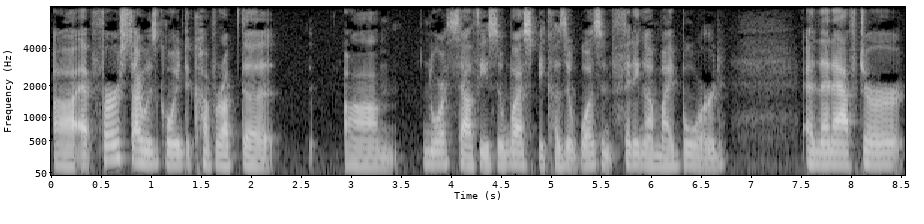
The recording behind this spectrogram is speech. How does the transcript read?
Uh, at first, I was going to cover up the um, north, south, east, and west because it wasn't fitting on my board. And then after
